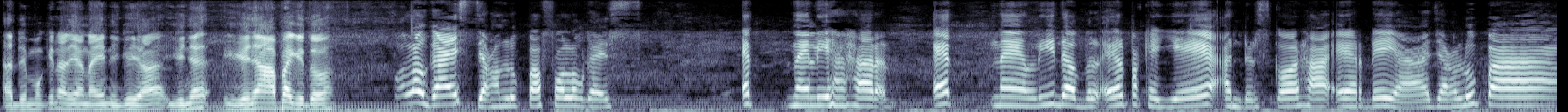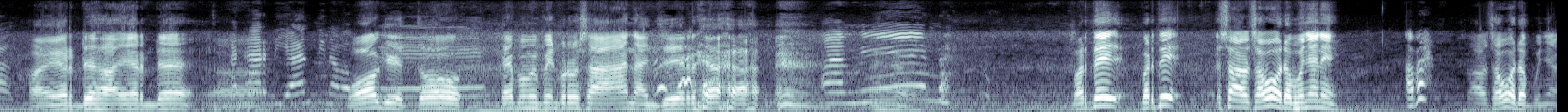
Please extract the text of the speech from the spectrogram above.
ada mungkin ada yang naik IG ya. IG-nya IG-nya apa gitu? Follow guys. Jangan lupa follow guys. At Nelly Har at Nelly double L pakai Y underscore HRD ya. Jangan lupa. HRD HRD kan Eh, Hardianti nama oh gue. gitu. Kayak pemimpin perusahaan anjir. Amin. Berarti berarti soal cowok udah punya nih? Apa? soal cowok udah punya?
